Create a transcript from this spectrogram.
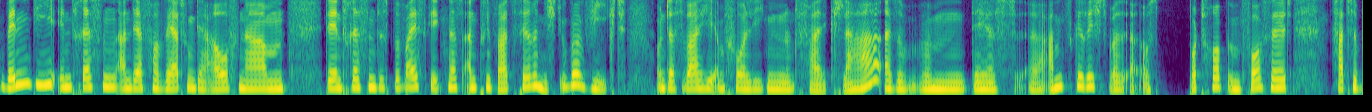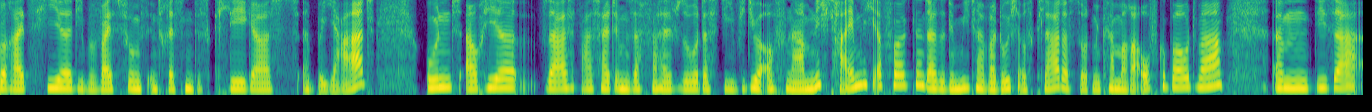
wenn die Interessen an der Verwertung der Aufnahmen der Interessen des Beweisgegners an Privatsphäre nicht überwiegt. Und das war hier im vorliegenden Fall klar. Also ähm, das äh, Amtsgericht aus Bottrop im Vorfeld hatte bereits hier die Beweisführungsinteressen des Klägers äh, bejaht. Und auch hier sah, war es halt im Sachverhalt so, dass die Videoaufnahmen nicht heimlich erfolgt sind. Also dem Mieter war durchaus klar, dass dort eine Kamera aufgebaut war. Ähm, dieser äh,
